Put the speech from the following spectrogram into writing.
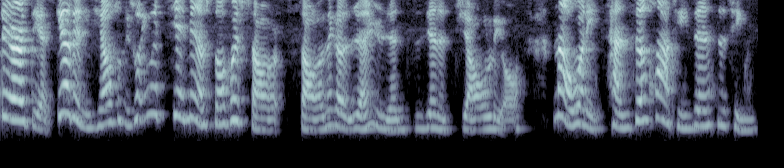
第二点，第二点你提到说，你说因为见面的时候会少少了那个人与人之间的交流。那我问你，产生话题这件事情，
